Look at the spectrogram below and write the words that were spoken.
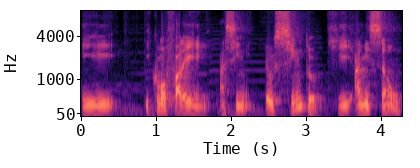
E, e como eu falei, assim, eu sinto que a missão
